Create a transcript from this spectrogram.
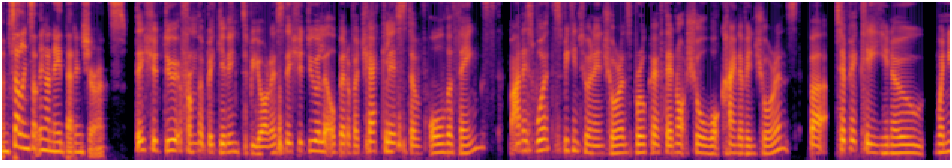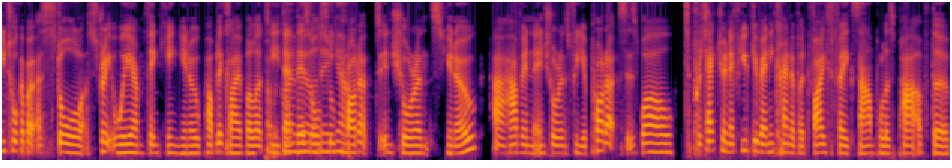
I'm selling something, I need that insurance. They should do it from the beginning, to be honest. They should do a little bit of a checklist of all the things. And it's worth speaking to an insurance broker if they're not sure what kind of insurance. But typically, you know, when you talk about a stall, straight away I'm thinking, you know, public liability. Public then liability, there's also yeah. product insurance, you know, uh, having insurance for your products as well to protect you. And if you give any kind of advice, for example, as part of the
